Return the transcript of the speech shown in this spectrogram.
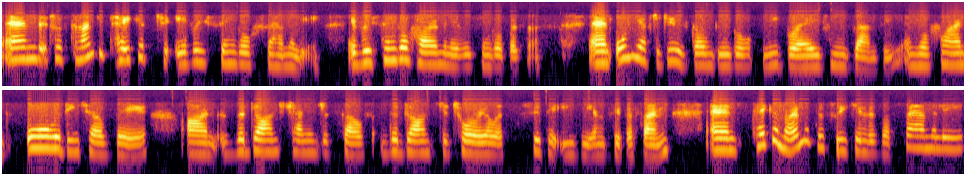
And it was time to take it to every single family, every single home, and every single business. And all you have to do is go and Google Be Brave Mzansi, and you'll find all the details there on the dance challenge itself, the dance tutorial. It's super easy and super fun. And take a moment this weekend as a family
